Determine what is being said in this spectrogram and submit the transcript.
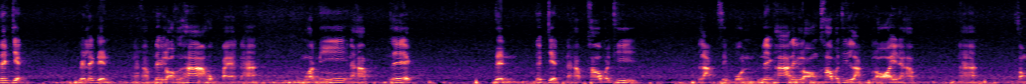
เลข7เป็นเลขเด่นนะครับ เลขรองคือ5 6 8นะฮะ งวดนี้นะครับ เลขเด่นเลข7นะครับ เข้าไปที่หลัก10บน เลข5เลขรองเข้าไปที่หลักร้อยนะครับ นะฮะ สอง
